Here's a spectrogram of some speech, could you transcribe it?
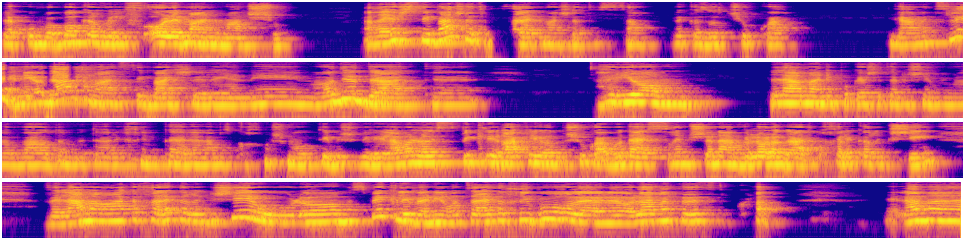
לקום בבוקר ולפעול למען משהו. הרי יש סיבה שאת עושה את מה שאת עושה, וכזאת תשוקה. גם אצלי, אני יודעת מה הסיבה שלי, אני מאוד יודעת uh, היום למה אני פוגשת אנשים ומלווה אותם בתהליכים כאלה, למה זה כל כך משמעותי בשבילי, למה לא הספיק לי רק להיות בשוק העבודה 20 שנה ולא לגעת בחלק הרגשי, ולמה רק החלק הרגשי הוא לא מספיק לי ואני רוצה את החיבור לעולם. למה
